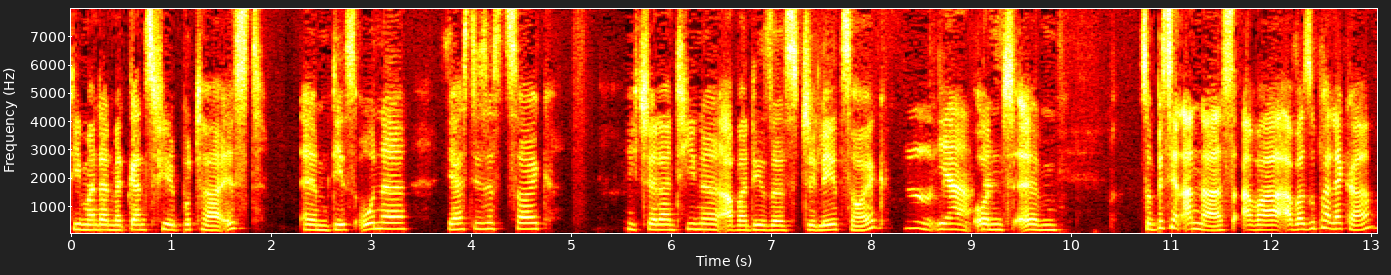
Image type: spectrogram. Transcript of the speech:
die man dann mit ganz viel Butter isst. Ähm, die ist ohne, wie heißt dieses Zeug? Nicht Gelatine, aber dieses Gelee-Zeug. Oh, ja. Und ähm, so ein bisschen anders, aber, aber super lecker.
